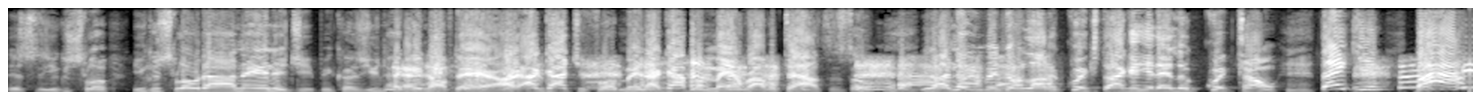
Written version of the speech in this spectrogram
This you can slow you can slow down the energy because you're not getting off the air. I, I, got you for a minute. I got my man Robert Townsend. So you know, I know you've been doing a lot of quick stuff. I can hear that little quick tone. Thank you. Bye.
